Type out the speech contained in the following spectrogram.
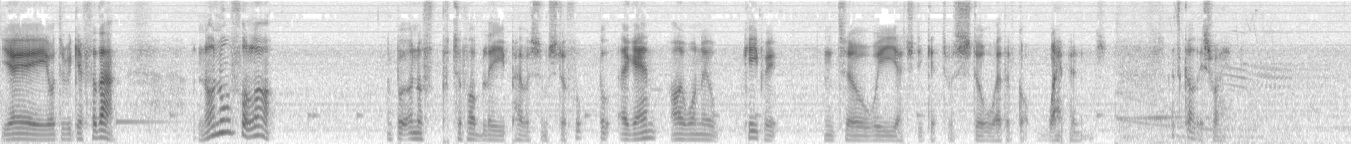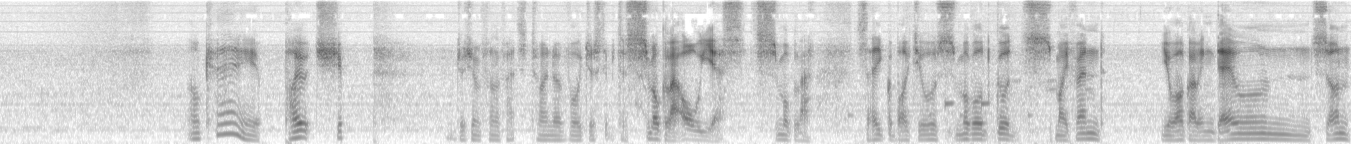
Yay! What did we get for that? Not an awful lot but enough to probably power some stuff up. But again, I want to keep it until we actually get to a store where they've got weapons. Let's go this way. Okay, pirate ship. Judging from the fact it's trying to avoid just a smuggler. Oh yes, smuggler. Say goodbye to your smuggled goods, my friend. You are going down, son.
